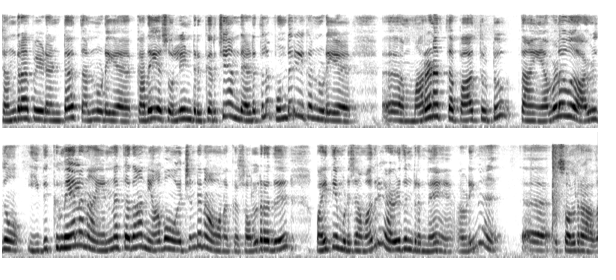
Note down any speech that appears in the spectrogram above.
சந்திராபீடன்ட்ட தன்னுடைய கதையை சொல்லின்னு இருக்கிறச்சு அந்த இடத்துல புண்டரீகனுடைய மரணத்தை பார்த்துட்டு தான் எவ்வளவு அழுதோம். இதுக்கு மேலே நான் என்னத்தை தான் ஞாபகம் வச்சுட்டு நான் உனக்கு சொல்றது வைத்தியம் முடிச்ச மாதிரி அழுதுன்னு இருந்தேன் அப்படின்னு சொல்கிறாவ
